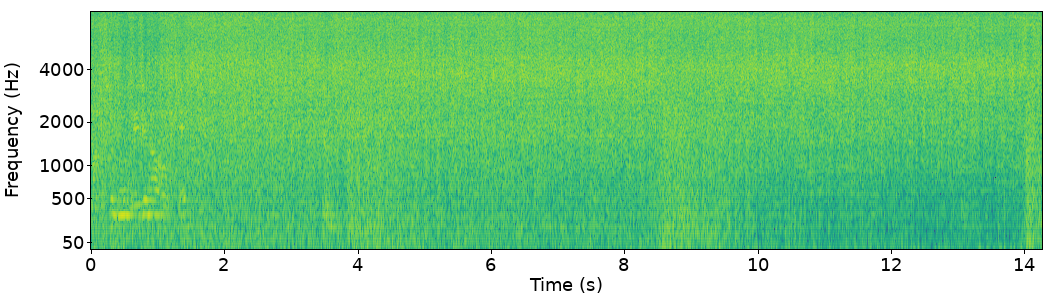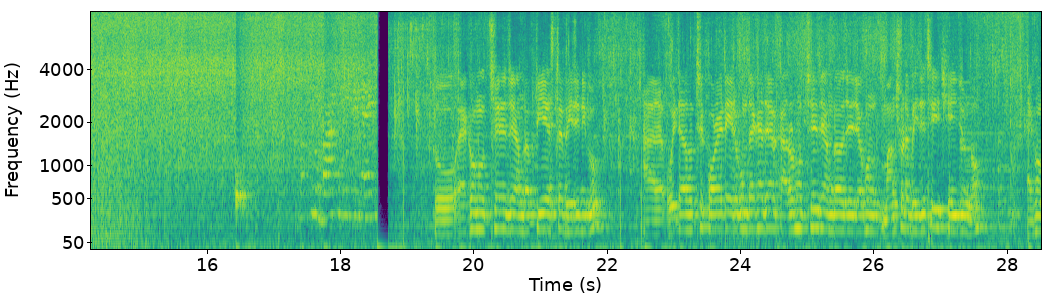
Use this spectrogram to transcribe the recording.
মাংসগুলো ভেজে নেওয়া হচ্ছে তো এখন হচ্ছে যে আমরা পেঁয়াজটা ভেজে নিব। আর ওইটা হচ্ছে কড়াইটা এরকম দেখা যায় কারণ হচ্ছে যে আমরা যে যখন মাংসটা ভেজেছি সেই জন্য এখন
